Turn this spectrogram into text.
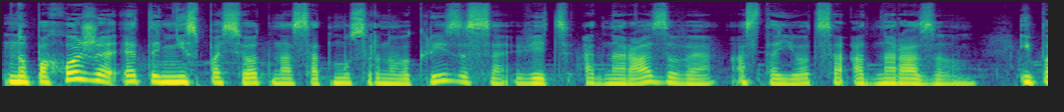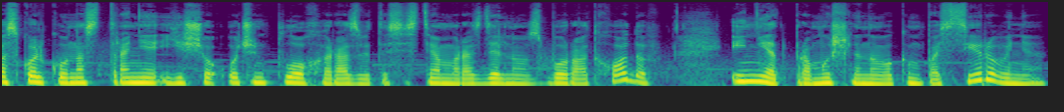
Но, похоже, это не спасет нас от мусорного кризиса, ведь одноразовое остается одноразовым. И поскольку у нас в стране еще очень плохо развита система раздельного сбора отходов и нет промышленного компостирования,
